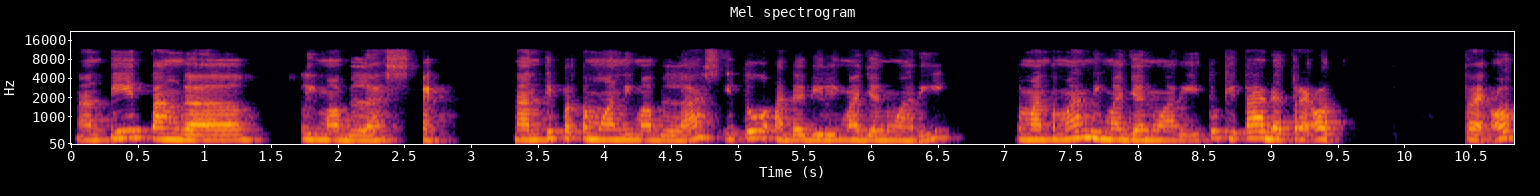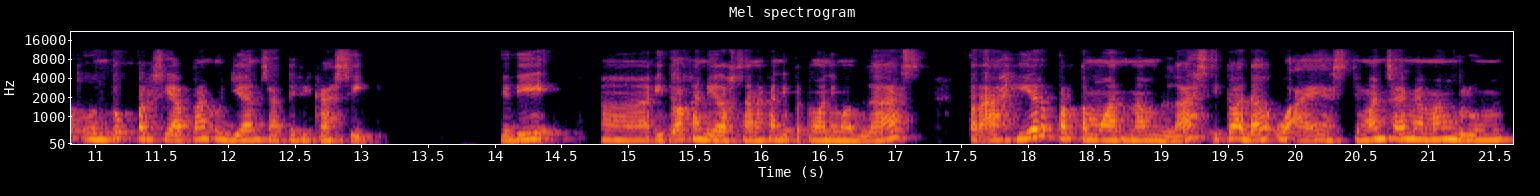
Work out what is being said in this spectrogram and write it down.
Nanti tanggal 15, eh nanti pertemuan 15 itu ada di 5 Januari. Teman-teman, 5 Januari itu kita ada tryout. Tryout untuk persiapan ujian sertifikasi. Jadi eh, itu akan dilaksanakan di pertemuan 15. Terakhir pertemuan 16 itu adalah UAS. Cuman saya memang belum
